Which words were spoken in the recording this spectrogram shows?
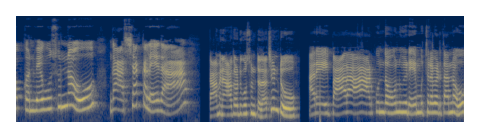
ఒక్కనివే కూసున్నావు. లేదా ఆమె నాతోటి కూర్చుంటుందా చింటూ? అరే పారా ఆడుకుందాం నువ్వు ఈడేం ముచ్చట పెడతావు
